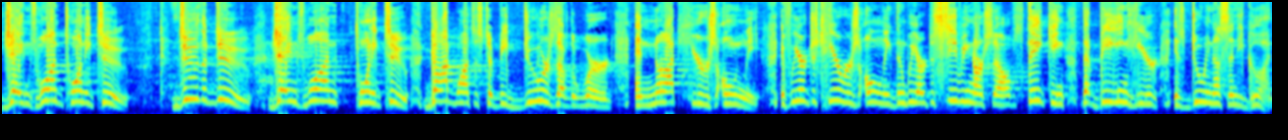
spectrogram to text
James 1 22. Do the do. James 1 22. God wants us to be doers of the word and not hearers only. If we are just hearers only, then we are deceiving ourselves, thinking that being here is doing us any good.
